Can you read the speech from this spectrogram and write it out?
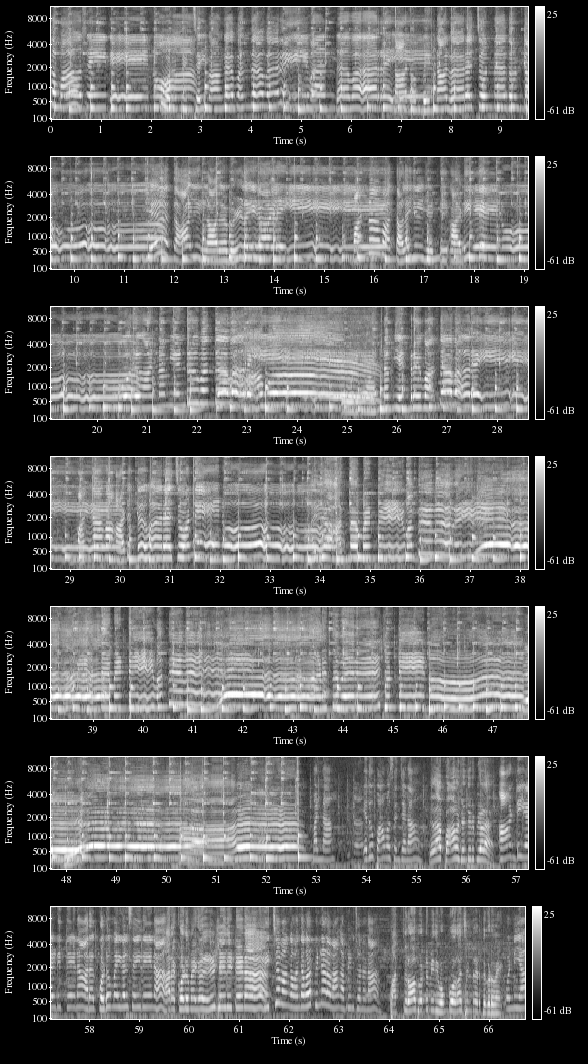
the más. ஏதாவது பாவம் செஞ்சிருப்பியோல? Aunty அடித்தேனா அற கொடுமைகள் செய்தேனா? அரை கொடுமைகள் செய்துட்டேனா? பிச்சை வாங்க வந்தவர பின்னால வாங்க அப்படின்னு சொன்னனா? பத்து ரூபா போட்டு மீதி ஒன்பது ரூபா சில்லறை எடுத்துக்கிடுவேன். ஒன்னியா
